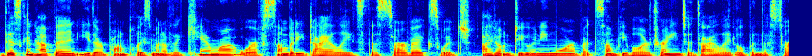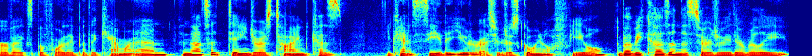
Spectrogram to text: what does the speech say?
This can happen either upon placement of the camera or if somebody dilates the cervix, which I don't do anymore, but some people are trained to dilate open the cervix before they put the camera in. And that's a dangerous time because you can't see the uterus, you're just going off feel. But because in the surgery there really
